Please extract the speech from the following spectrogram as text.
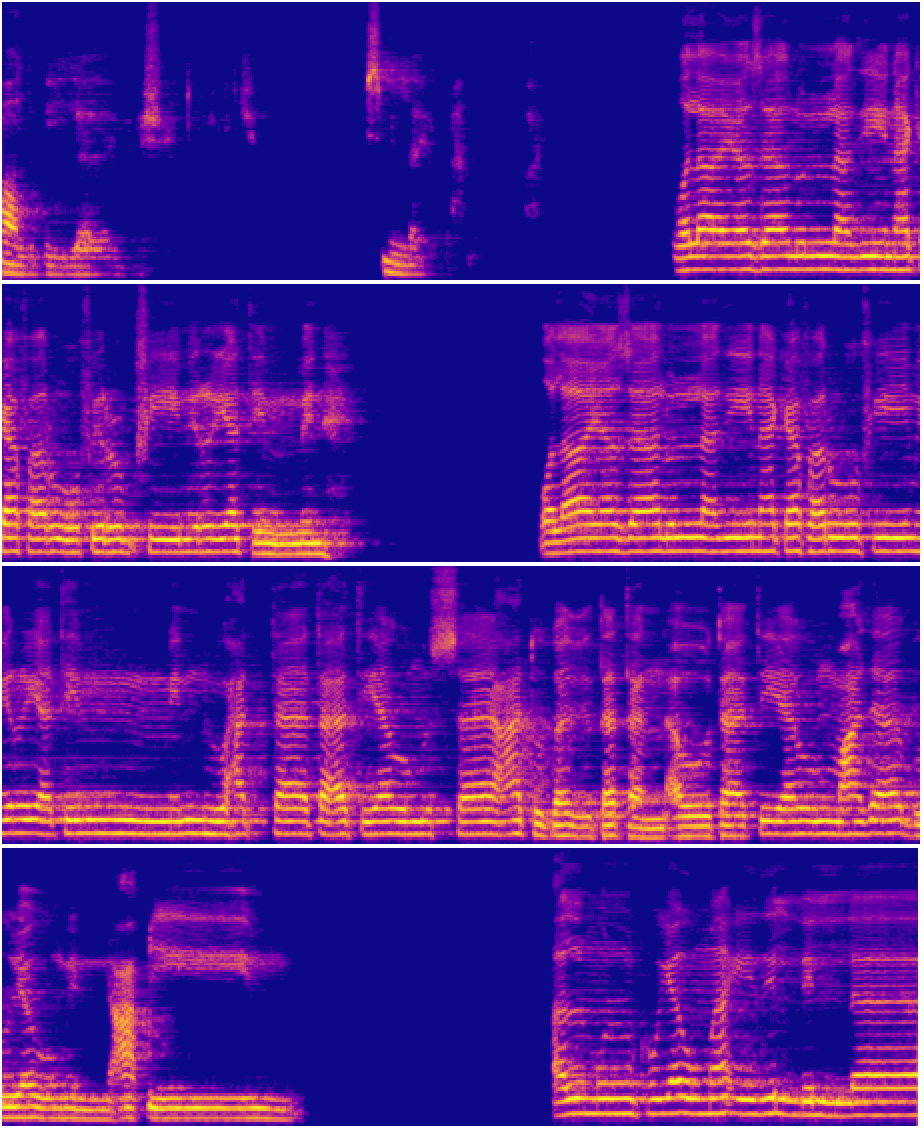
أعوذ بالله من الشيطان الرجيم. بسم الله الرحمن الرحيم. ولا يزال الذين كفروا في مرية منه. ولا يزال الذين كفروا في مرية منه حتى تأتيهم الساعة بغتة أو تأتيهم عذاب يوم عقيم. الملك يومئذ لله.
